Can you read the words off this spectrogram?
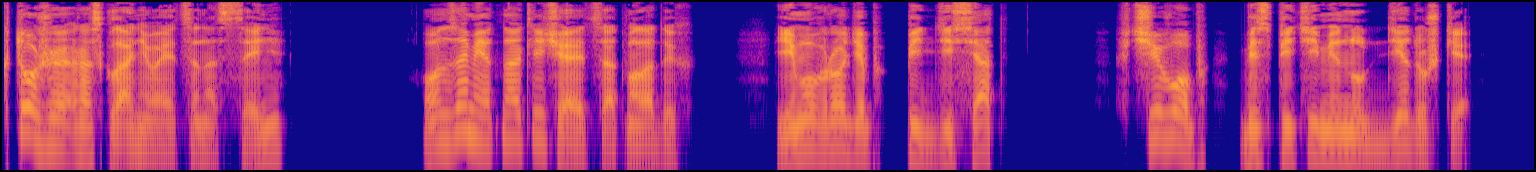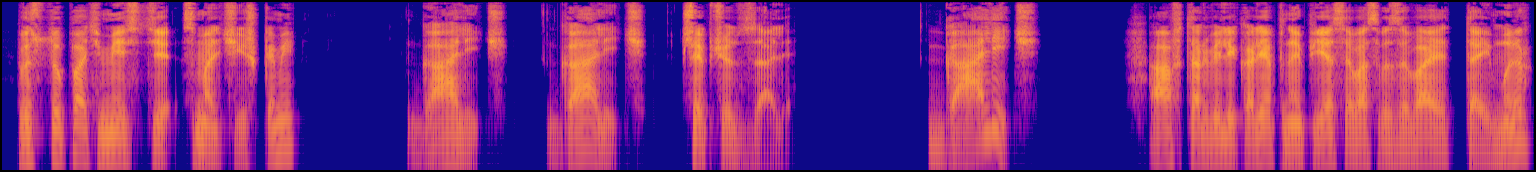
Кто же раскланивается на сцене? Он заметно отличается от молодых. Ему вроде б пятьдесят. В чего б без пяти минут дедушке выступать вместе с мальчишками? Галич, Галич, шепчут в зале. Галич? Автор великолепной пьесы вас вызывает Таймыр?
